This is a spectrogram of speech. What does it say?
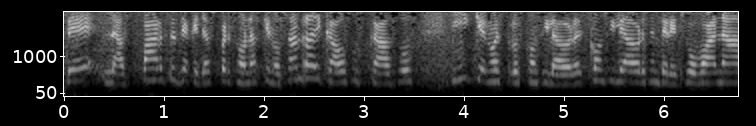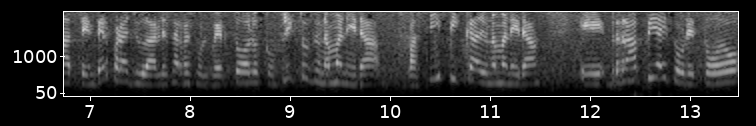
de las partes de aquellas personas que nos han radicado sus casos y que nuestros conciliadores, conciliadores en derecho van a atender para ayudarles a resolver todos los conflictos de una manera pacífica, de una manera eh, rápida y sobre todo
